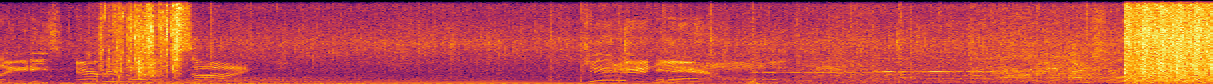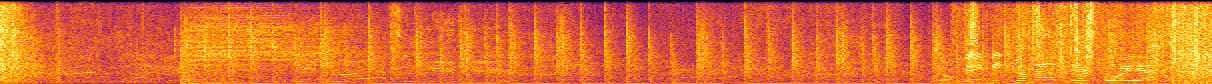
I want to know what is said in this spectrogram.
Ladies. Everyone inside. Get in here. Don't make me come out there for you.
